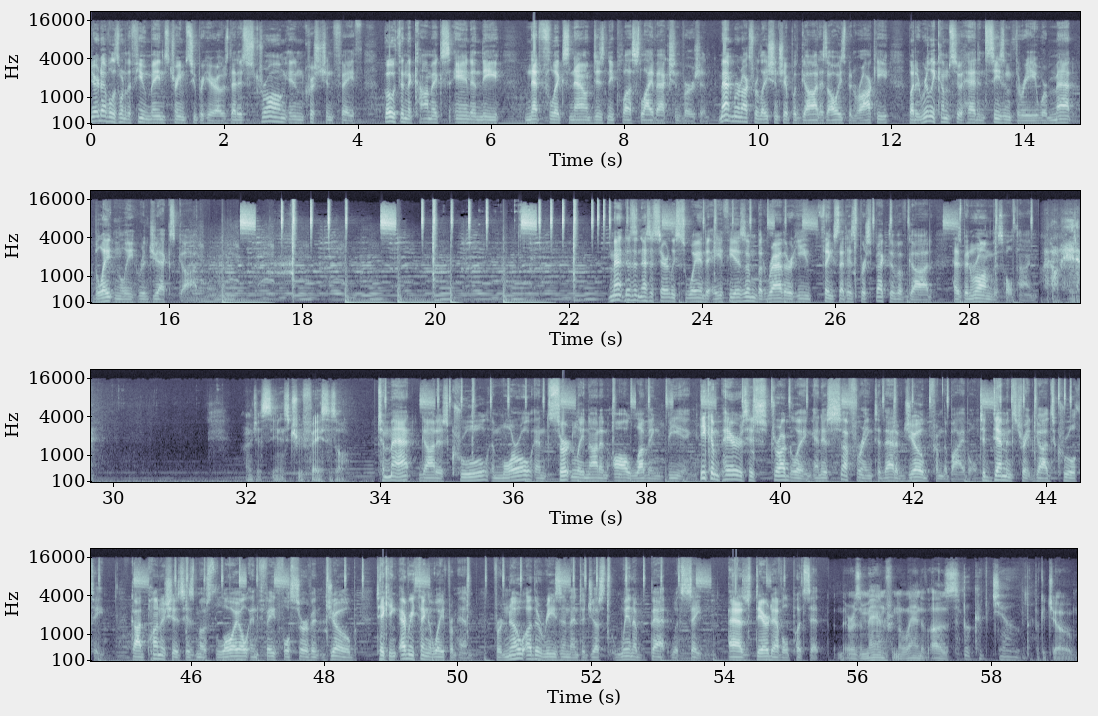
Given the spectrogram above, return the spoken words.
Daredevil is one of the few mainstream superheroes that is strong in Christian faith, both in the comics and in the Netflix, now Disney Plus live action version. Matt Murdock's relationship with God has always been rocky, but it really comes to a head in season three where Matt blatantly rejects God. Matt doesn't necessarily sway into atheism, but rather he thinks that his perspective of God has been wrong this whole time. I don't hate him. I've just seen his true face is all. To Matt, God is cruel, immoral, and certainly not an all-loving being. He compares his struggling and his suffering to that of Job from the Bible to demonstrate God's cruelty. God punishes his most loyal and faithful servant Job, taking everything away from him for no other reason than to just win a bet with Satan. As Daredevil puts it, There was a man from the land of Uz, Book of Job. Book of Job.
